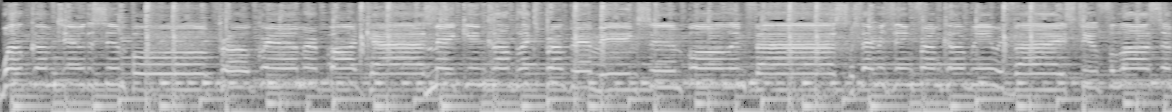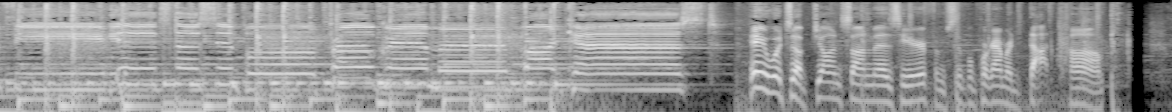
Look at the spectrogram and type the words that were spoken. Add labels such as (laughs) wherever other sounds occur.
Welcome to the Simple Programmer Podcast, making complex programming simple and fast. With everything from career advice to philosophy, it's the Simple Programmer Podcast. Hey, what's up? John Sonmez here from simpleprogrammer.com.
